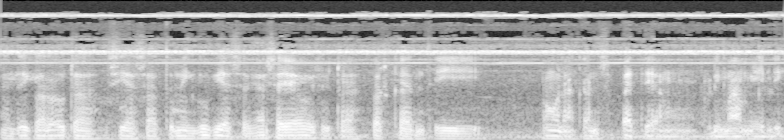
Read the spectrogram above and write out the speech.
Nanti kalau udah usia satu minggu biasanya saya sudah berganti menggunakan sepet yang 5 mili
